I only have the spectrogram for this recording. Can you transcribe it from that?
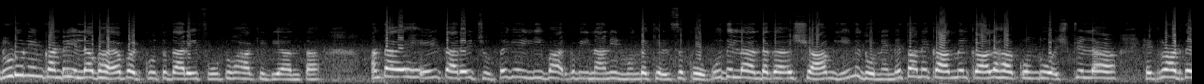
ನೋಡು, ನೀನು ಕಂಡ್ರೆ ಎಲ್ಲ ಭಯ ಪಡ್ಕೋತಿದ್ದಾರೆ ಫೋಟೋ ಹಾಕಿದ್ಯಾ? ಅಂತ. ಅಂತ ಹೇಳ್ತಾರೆ. ಜೊತೆಗೆ ಇಲ್ಲಿ ಭಾರ್ಗವಿ, ನಾನು ಇನ್ನು ಮುಂದೆ ಕೆಲ್ಸಕ್ಕೆ ಹೋಗೋದಿಲ್ಲ ಅಂದಾಗ ಶ್ಯಾಮ್, ಏನಿದು? ನೆನ್ನೆ ತಾನೇ ಕಾಲ ಮೇಲೆ ಕಾಲು ಹಾಕೊಂಡು ಅಷ್ಟೆಲ್ಲ ಹೆಗ್ರಾಡ್ದೆ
